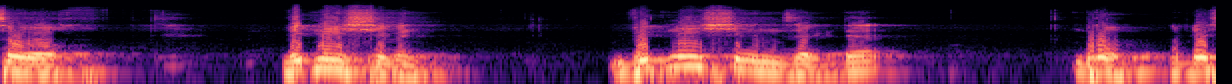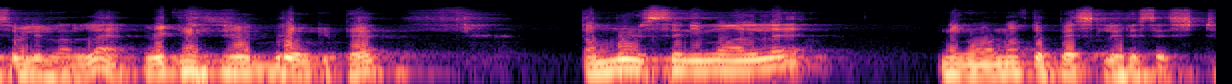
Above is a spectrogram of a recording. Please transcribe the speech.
ஸோ விக்னேஷ் சிவன். விக்னேஷ் சிவன் சார் கிட்ட ப்ரோ அப்படியே சொல்லிடலாம்ல. விக்னேஷ் சிவன் ப்ரோ கிட்ட தமிழ் சினிமாவில் நீங்கள் one of the best lyricist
